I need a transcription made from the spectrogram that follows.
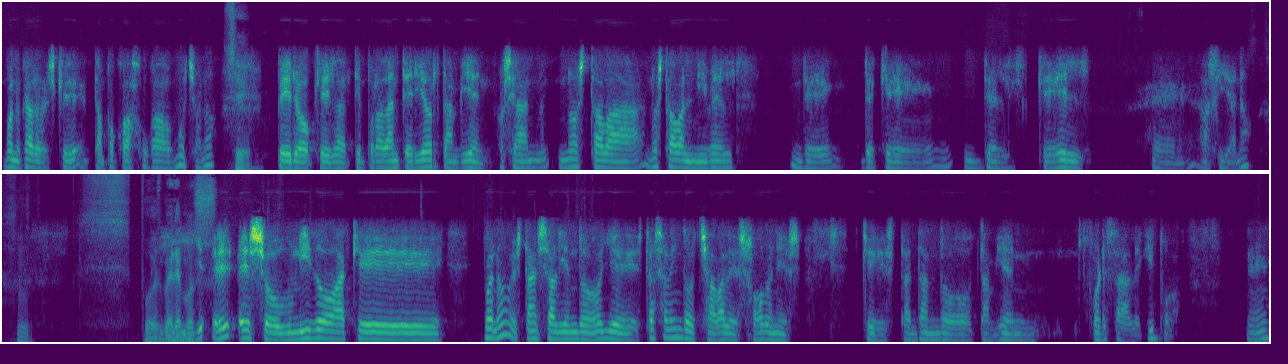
bueno, claro, es que tampoco ha jugado mucho, ¿no? Sí. Pero que la temporada anterior también, o sea, no estaba, no estaba al nivel de, de que del que él eh, hacía, ¿no? Hmm. Pues veremos. E, eso, unido a que, bueno, están saliendo, oye, están saliendo chavales jóvenes que están dando también fuerza al equipo. ¿eh?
